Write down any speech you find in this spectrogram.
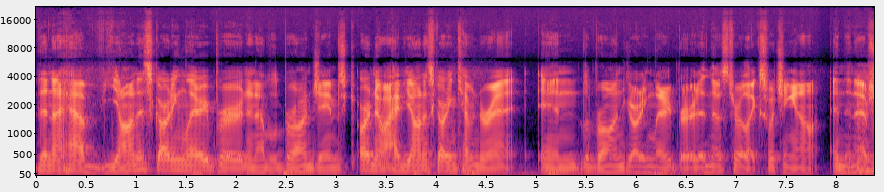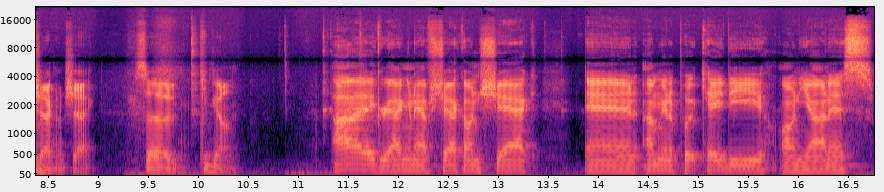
Then I have Giannis guarding Larry Bird, and I have LeBron James. Or no, I have Giannis guarding Kevin Durant and LeBron guarding Larry Bird, and those two are like switching out. And then I have Shaq mm. on Shaq. So keep going. I agree. I'm gonna have Shaq on Shaq, and I'm gonna put KD on Giannis.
